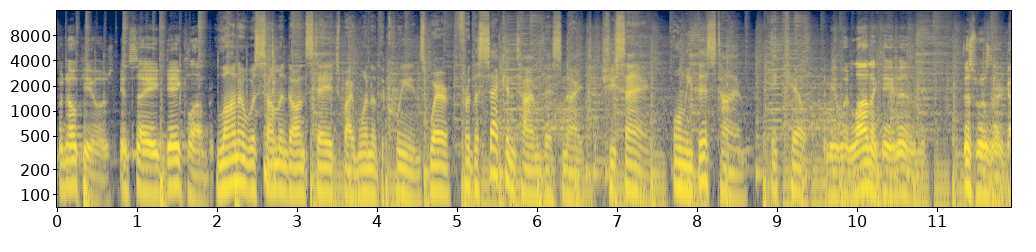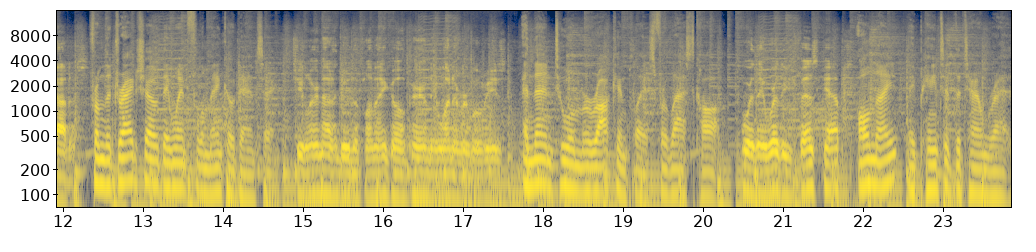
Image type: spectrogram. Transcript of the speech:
Finocchio's. It's a gay club. Lana was summoned on stage by one of the queens, where, for the second time this night, she sang. Only this time, it killed. I mean, when Lana came in, this was their goddess. From the drag show, they went flamenco dancing. She learned how to do the flamenco, apparently, in one of her movies. And then to a Moroccan place for last call. Where they wear these fez caps. All night, they painted the town red.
